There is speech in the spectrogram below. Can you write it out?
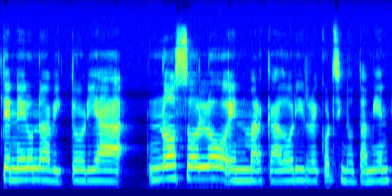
tener una victoria no solo en marcador y récord, sino también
